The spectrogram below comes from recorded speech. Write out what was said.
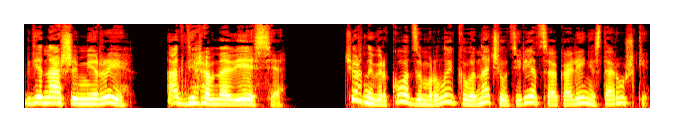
Где наши миры, а где равновесие?» Черный веркот замурлыкал и начал тереться о колени старушки.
